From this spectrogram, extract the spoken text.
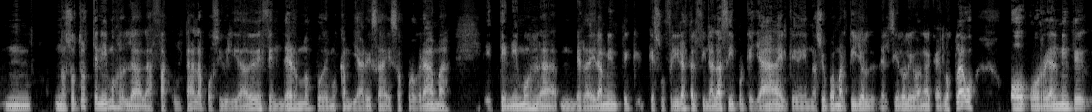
Mm, nosotros tenemos la, facultad, la posibilidad de defendernos, podemos cambiar esos programas, eh, tenemos la, verdaderamente que, sufrir hasta el final así, porque ya el que nació por martillo del cielo le van a caer los clavos, o, realmente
